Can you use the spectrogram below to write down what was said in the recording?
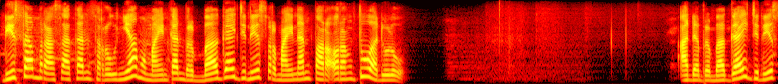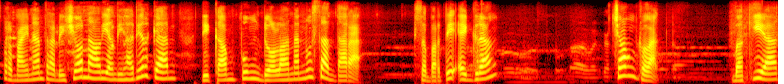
bisa merasakan serunya memainkan berbagai jenis permainan para orang tua dulu. ada berbagai jenis permainan tradisional yang dihadirkan di Kampung Dolanan Nusantara, seperti egrang, congklak, bakiak,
